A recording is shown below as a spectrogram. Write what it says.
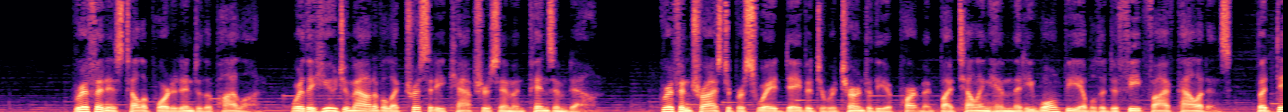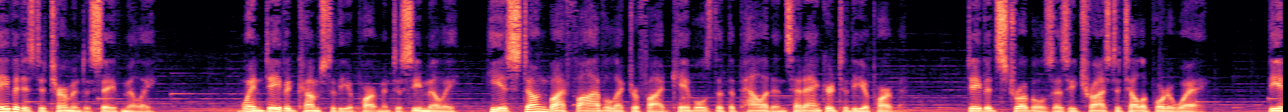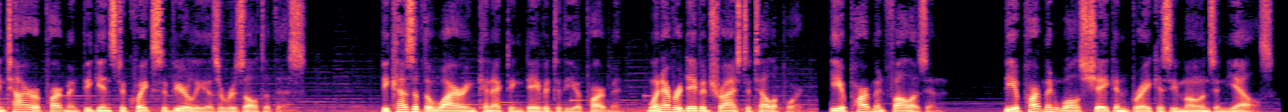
Griffin is teleported into the pylon, where the huge amount of electricity captures him and pins him down. Griffin tries to persuade David to return to the apartment by telling him that he won't be able to defeat five paladins, but David is determined to save Millie. When David comes to the apartment to see Millie, he is stung by five electrified cables that the paladins had anchored to the apartment. David struggles as he tries to teleport away. The entire apartment begins to quake severely as a result of this. Because of the wiring connecting David to the apartment, whenever David tries to teleport, the apartment follows him. The apartment walls shake and break as he moans and yells.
